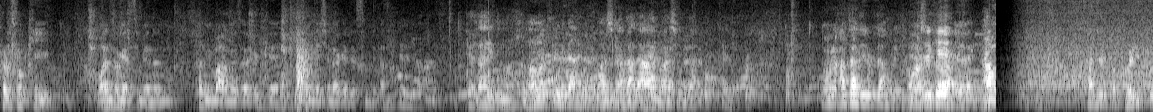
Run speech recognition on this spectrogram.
하루속히 완성했으면은 하는 마음에서 이렇게 도네이션 하게 됐습니다. 대단히 고맙습니다. 고맙습니다. 고맙습니다. 네, 고맙습니다. 네. 오늘 감사드립니다. 우리 이렇게 사실 또 걸리고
